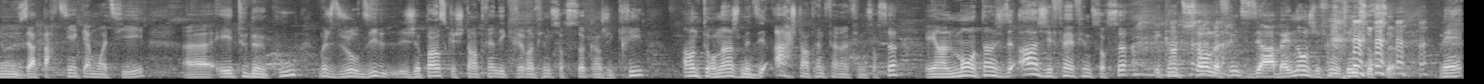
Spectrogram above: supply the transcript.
nous appartient qu'à moitié. Euh, et tout d'un coup, moi, j'ai toujours dit, je pense que je suis en train d'écrire un film sur ça quand j'écris. En tournant, je me dis, ah, je suis en train de faire un film sur ça. Et en le montant, je dis, ah, j'ai fait un film sur ça. Et quand tu sors le film, tu dis, ah, ben non, j'ai fait un film sur ça. Mais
